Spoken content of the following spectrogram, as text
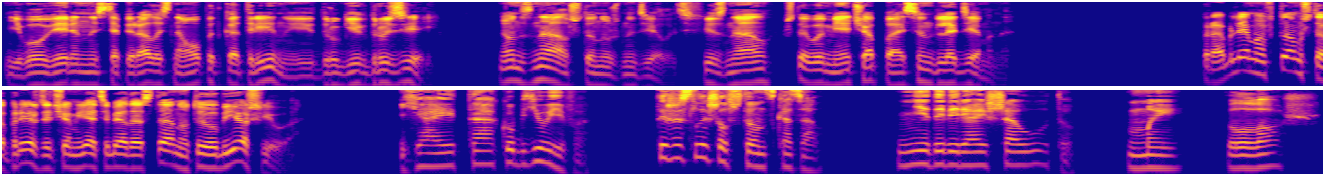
Его уверенность опиралась на опыт Катрины и других друзей. Он знал, что нужно делать, и знал, что его меч опасен для демона. Проблема в том, что прежде чем я тебя достану, ты убьешь его. Я и так убью его. Ты же слышал, что он сказал. Не доверяй Шауту. Мы — ложь.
